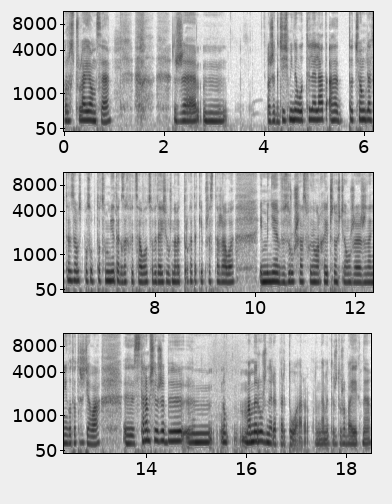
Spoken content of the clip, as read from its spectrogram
rozczulające, że... Mm, że gdzieś minęło tyle lat, a to ciągle w ten sam sposób to, co mnie tak zachwycało, co wydaje się już nawet trochę takie przestarzałe i mnie wzrusza swoją archaicznością, że, że na niego to też działa. Y, Staram się, żeby... No, mamy różny repertuar. Oglądamy też dużo bajek na,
